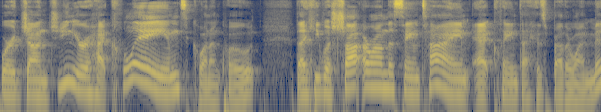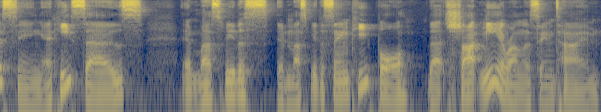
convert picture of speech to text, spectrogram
where John Jr. had claimed, quote unquote, that he was shot around the same time Ed claimed that his brother went missing. And he says, it must be this it must be the same people that shot me around the same time.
